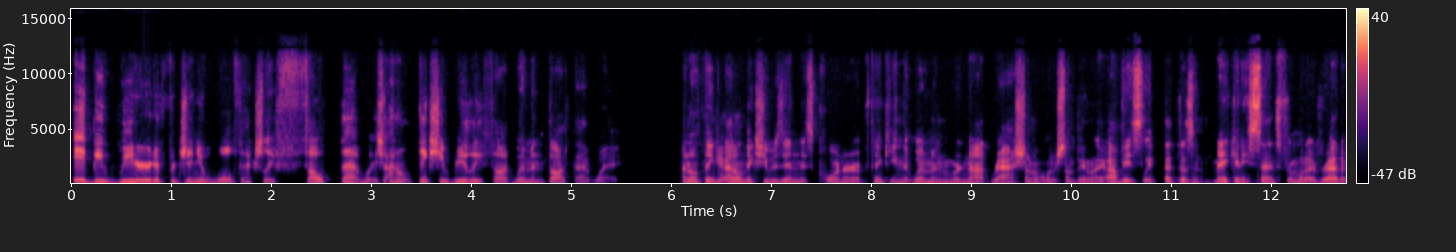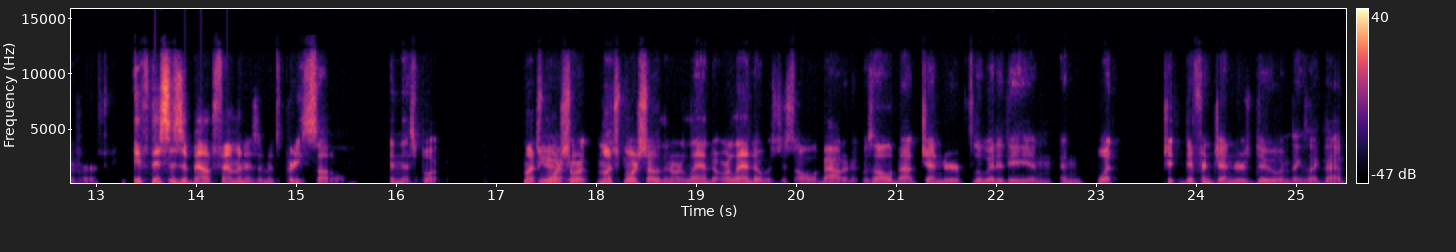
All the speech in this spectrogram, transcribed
it'd be weird if virginia woolf actually felt that way i don't think she really thought women thought that way I don't think Yeah. I don't think she was in this corner of thinking that women were not rational or something like. Obviously, that doesn't make any sense from what I've read of her. If this is about feminism, it's pretty subtle in this book. Much Yeah. more so, much more so than Orlando. Orlando was just all about it. It was all about gender fluidity and and what g- different genders do and things like that.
